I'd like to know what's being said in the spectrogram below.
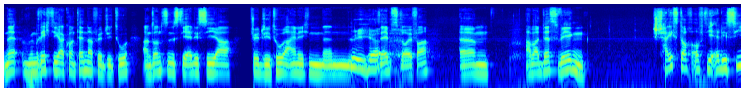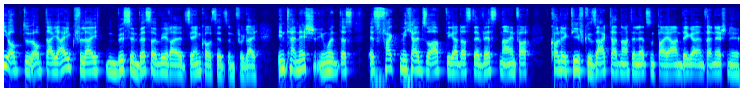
ne, ein richtiger Contender für G2. Ansonsten ist die LEC ja für G2 eigentlich ein, ein ja. Selbstläufer. Ähm, aber deswegen, scheiß doch auf die LEC, ob, du, ob da Jaik vielleicht ein bisschen besser wäre als Jankos jetzt im Vergleich. International, Junge, das, es fuckt mich halt so ab, Digga, dass der Westen einfach kollektiv gesagt hat nach den letzten paar Jahren, Digga, International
